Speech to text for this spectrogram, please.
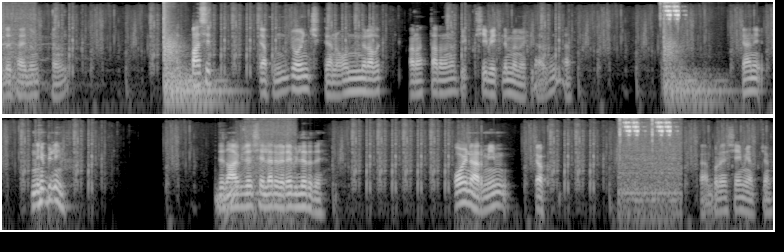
O detayda unutmayalım. Basit yapımlı bir oyun çıktı yani 10 liralık anahtardan pek bir şey beklememek lazım da. Yani ne bileyim. Bir de daha güzel şeyler verebilirdi. Oynar mıyım? Yok. Ben buraya şey mi yapacağım?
